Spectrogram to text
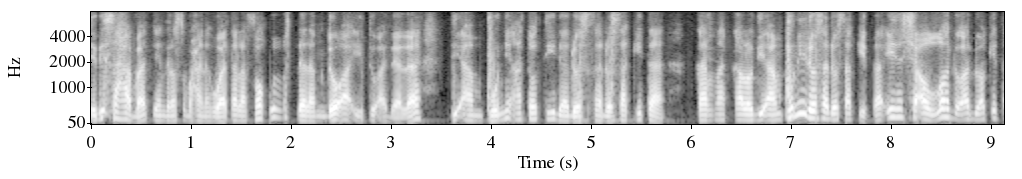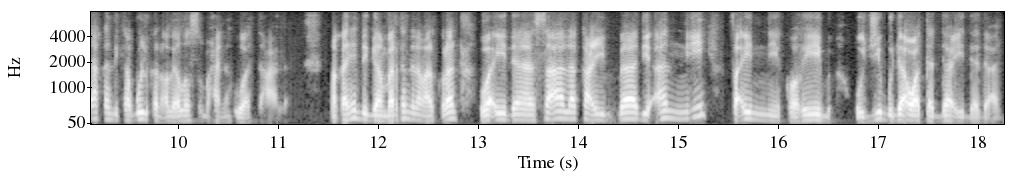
Jadi sahabat yang Allah Subhanahu wa taala fokus dalam doa itu adalah diampuni atau tidak dosa-dosa kita. Karena kalau diampuni dosa-dosa kita, insya Allah doa-doa kita akan dikabulkan oleh Allah Subhanahu wa taala. Makanya digambarkan dalam Al-Qur'an, wa idza sa'alaka ibadi anni fa inni qarib dadaan.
